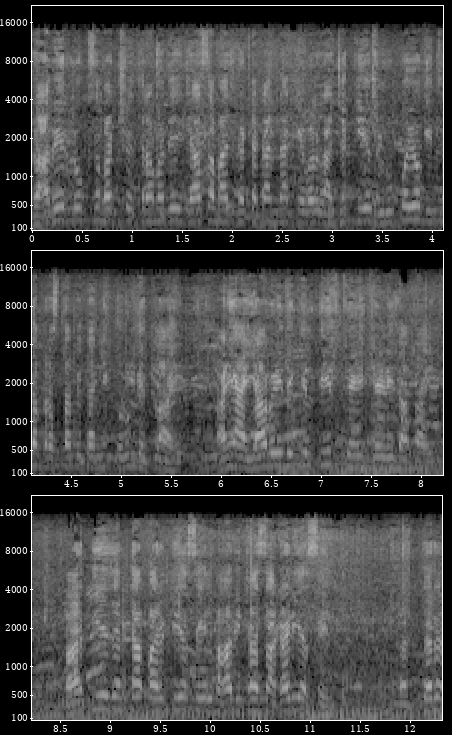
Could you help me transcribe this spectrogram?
रावेर लोकसभा क्षेत्रामध्ये ज्या समाज घटकांना केवळ राजकीय दुरुपयोग इथल्या प्रस्थापितांनी करून घेतला आहे आणि यावेळी देखील तीच खेळ खेळली जात आहे. भारतीय जनता पार्टी असेल महाविकास आघाडी असेल तर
